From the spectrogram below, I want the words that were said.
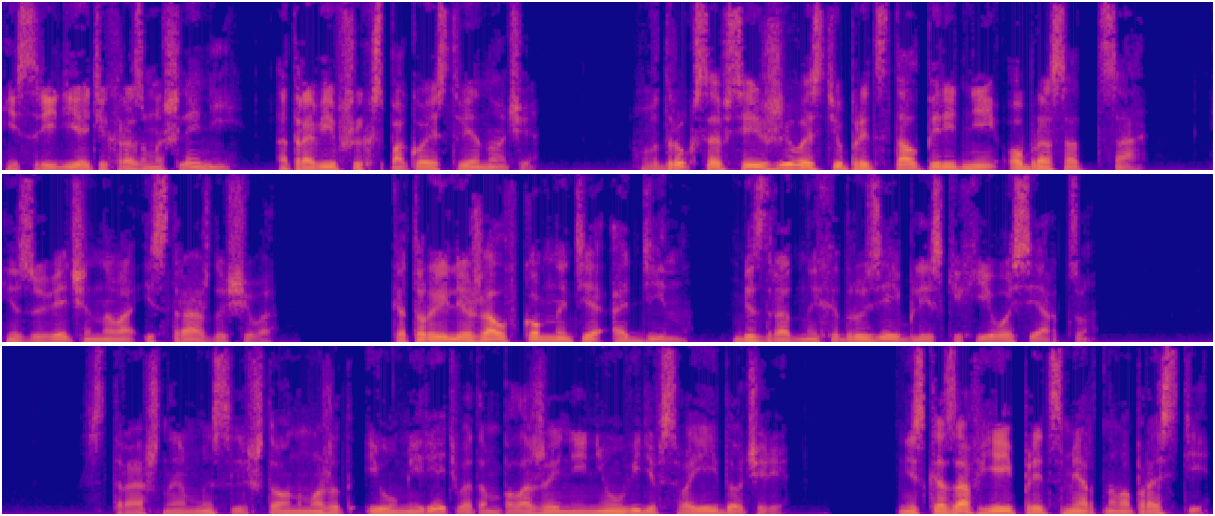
И среди этих размышлений, отравивших спокойствие ночи, вдруг со всей живостью предстал перед ней образ отца, изувеченного и страждущего, который лежал в комнате один, без родных и друзей, близких его сердцу. Страшная мысль, что он может и умереть в этом положении, не увидев своей дочери, не сказав ей предсмертного «прости»,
